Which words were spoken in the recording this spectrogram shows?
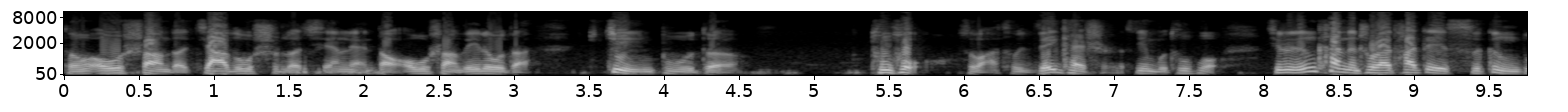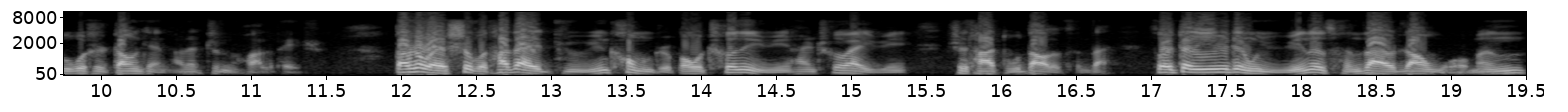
从欧尚的家族式的前脸到欧尚 Z 六的进一步的突破，是吧？从 Z 开始的进一步突破，其实能看得出来，它这次更多是彰显它的智能化的配置。当时我也试过，它在语音控制，包括车内语音还是车外语音，是它独到的存在。所以正因为这种语音的存在，让我们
